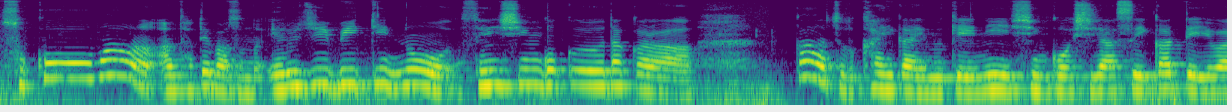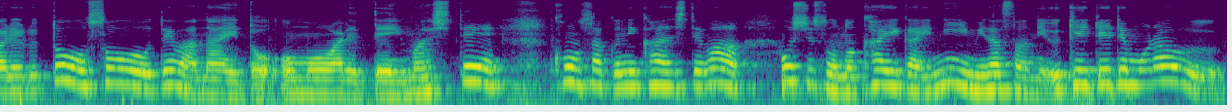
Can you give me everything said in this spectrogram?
そこはあ例えばその LGBT の先進国だからがちょっと海外向けに進行しやすいかって言われるとそうではないと思われていまして今作に関してはもしその海外に皆さんに受け入れてもらう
